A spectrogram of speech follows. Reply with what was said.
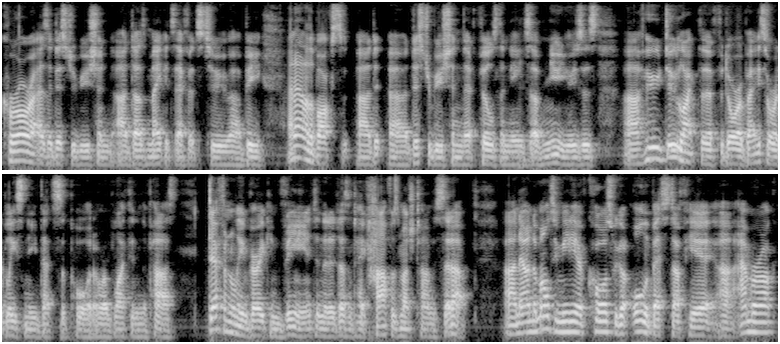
Kororaa as a distribution uh, does make its efforts to uh, be an out-of-the-box uh, di uh, distribution that fills the needs of new users uh, who do like the Fedora base or at least need that support or have liked it in the past. Definitely very convenient in that it doesn't take half as much time to set up. Uh, now under multimedia, of course, we've got all the best stuff here. Uh, Amarok.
